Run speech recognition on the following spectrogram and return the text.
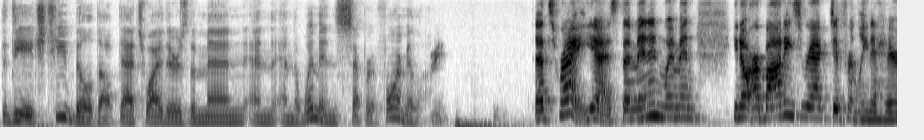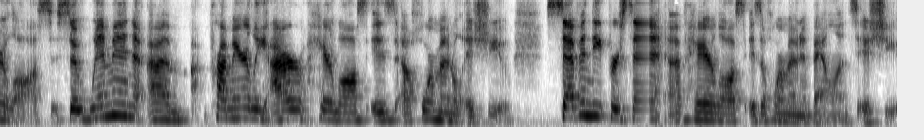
the DHT buildup. That's why there's the men and and the women's separate formula. Right. That's right. Yes. The men and women, you know, our bodies react differently to hair loss. So, women, um, primarily, our hair loss is a hormonal issue. 70% of hair loss is a hormone imbalance issue.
